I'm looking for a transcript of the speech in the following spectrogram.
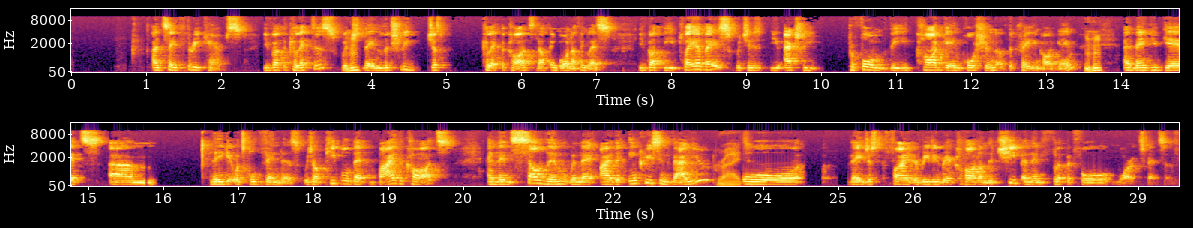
I'd say three camps. You've got the collectors, which they literally just collect the cards, nothing more, nothing less. You've got the player base, which is you actually perform the card game portion of the trading card game, Mm-hmm. And then you get um, then you get what's called vendors, which are people that buy the cards and then sell them when they either increase in value Right. or they just find a really rare card on the cheap and then flip it for more expensive.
